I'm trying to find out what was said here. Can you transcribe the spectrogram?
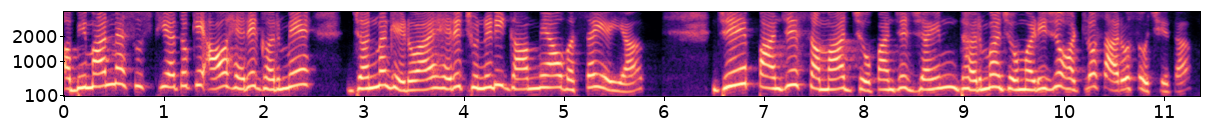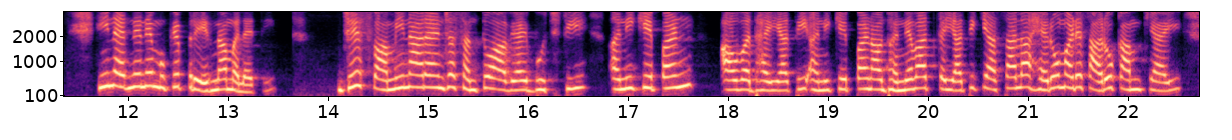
અભિમાન મહેસૂસ થયા તો કે આવ હેરે ઘર મેં જન્મ ગેડો આય, હેરે ચુનડી ગામ મેં આવ વસાઈ અહીંયા જે પાંજે સમાજ જો પાંજે જૈન ધર્મ જો મળી જો હટલો સારો સોચીતા ही नेरने મૂકે પ્રેરણા મળે હતી જે સ્વામિનારાયણ જા સંતો આવ્યા એ ભુજથી અનિકે પણ આવ વધાઈ હતી અનિકે પણ આવ ધન્યવાદ કહી હતી કે અસાલા હેરો મળે સારો કામ ક્યાંય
